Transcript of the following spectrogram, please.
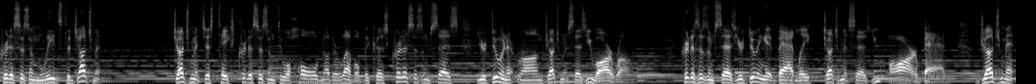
Criticism leads to judgment. Judgment just takes criticism to a whole nother level because criticism says you're doing it wrong, judgment says you are wrong. Criticism says you're doing it badly, judgment says you are bad. Judgment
